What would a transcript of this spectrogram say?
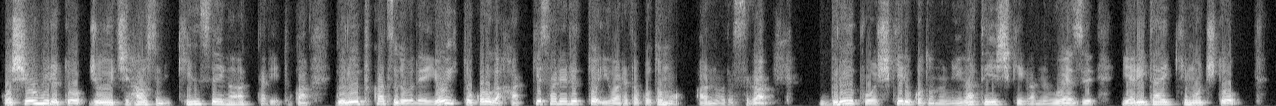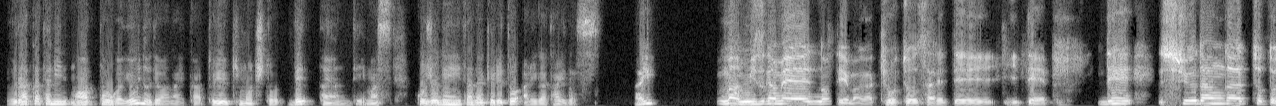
星を見ると11ハウスに金星があったりとか、グループ活動で良いところが発揮されると言われたこともあるのですが、グループを仕切ることの苦手意識が拭えず、やりたい気持ちと裏方に回った方が良いのではないかという気持ちとで悩んでいます。ご助言いただけるとありがたいです。はい。まあ、水亀のテーマが強調されていて、で、集団がちょっと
